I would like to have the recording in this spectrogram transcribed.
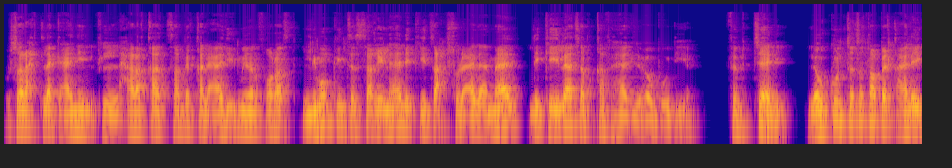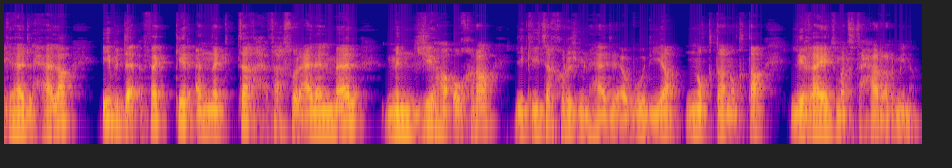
وشرحت لك عن في الحلقات السابقة العديد من الفرص اللي ممكن تستغلها لكي تحصل على مال لكي لا تبقى في هذه العبودية. فبالتالي لو كنت تطبق عليك هذه الحالة ابدأ فكر أنك تحصل على المال من جهة أخرى لكي تخرج من هذه العبودية نقطة نقطة لغاية ما تتحرر منها.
